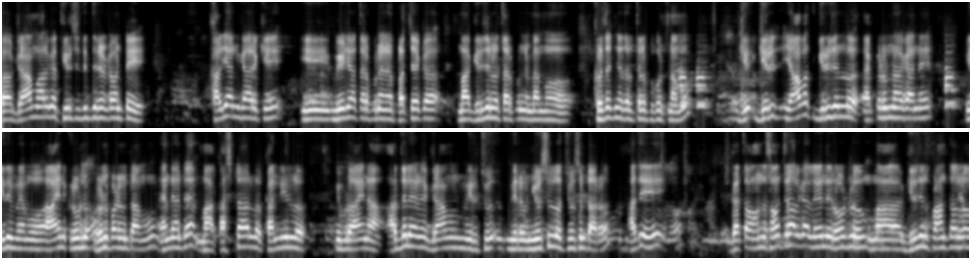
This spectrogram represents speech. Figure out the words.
గ్రామాలుగా తీర్చిదిద్దినటువంటి కళ్యాణ్ గారికి ఈ మీడియా తరపున ప్రత్యేక మా గిరిజనుల తరపున మేము కృతజ్ఞతలు తెలుపుకుంటున్నాము. గి- గిరి యావత్ గిరిజనులు ఎక్కడున్నా కానీ ఇది మేము ఆయనకు రుణ రుణపడి ఉంటాము. ఎందుకంటే మా కష్టాలు కన్నీళ్ళు ఇప్పుడు ఆయన అర్ధలేని గ్రామం మీరు చూ మీరు న్యూస్లో చూసుంటారు. అది గత వంద సంవత్సరాలుగా లేని రోడ్లు మా గిరిజన ప్రాంతాల్లో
